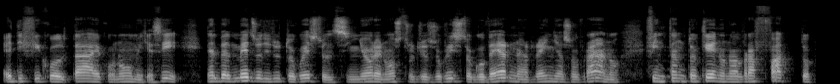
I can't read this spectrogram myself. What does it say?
e difficoltà economiche. Sì, nel bel mezzo di tutto questo il Signore nostro Gesù Cristo governa e regna sovrano, fin tanto che non avrà fatto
